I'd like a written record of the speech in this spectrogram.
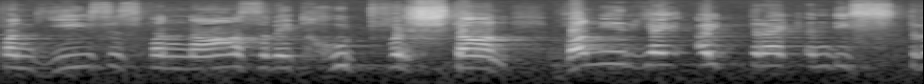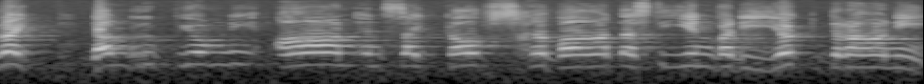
van Jesus van Nasaret goed verstaan. Wanneer jy uittrek in die stryd, dan roep jy hom nie aan in sy kalfsgewaad as die een wat die juk dra nie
